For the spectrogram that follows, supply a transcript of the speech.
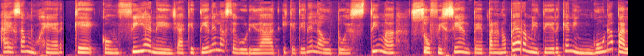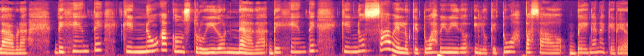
a esa mujer que confía en ella, que tiene la seguridad y que tiene la autoestima suficiente para no permitir que ninguna palabra de gente que no ha construido nada, de gente que no sabe lo que tú has vivido y lo que tú has pasado, vengan a querer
